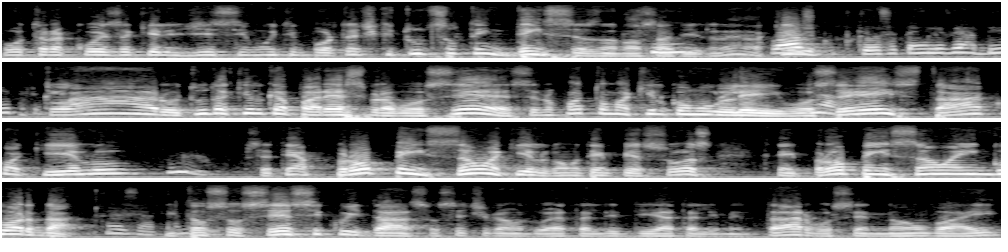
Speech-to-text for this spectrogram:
Outra coisa que ele disse muito importante, que tudo são tendências na nossa Sim, vida, né? Aquilo, lógico, porque você tem um livre-arbítrio. Claro, tudo aquilo que aparece para você, você não pode tomar aquilo como lei. Você não. está com aquilo, não. você tem a propensão àquilo, como tem pessoas que têm propensão a engordar. Exatamente. Então, se você se cuidar, se você tiver uma dieta, dieta alimentar, você não vai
